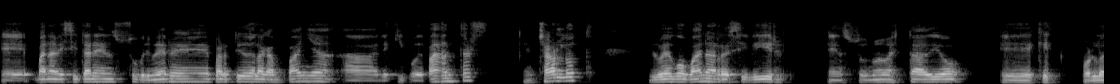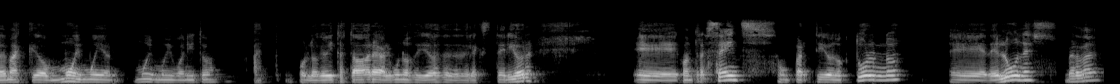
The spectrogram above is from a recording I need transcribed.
Eh, van a visitar en su primer eh, partido de la campaña al equipo de Panthers en Charlotte. Luego van a recibir en su nuevo estadio, eh, que por lo demás quedó muy, muy, muy, muy bonito. por lo que he visto hasta ahora, algunos videos desde el exterior. Eh, contra Saints, un partido nocturno eh, de lunes, ¿verdad?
